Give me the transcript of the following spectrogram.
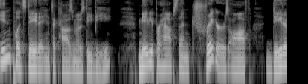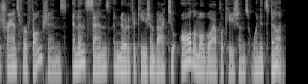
inputs data into Cosmos DB, maybe perhaps then triggers off data transfer functions and then sends a notification back to all the mobile applications when it's done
